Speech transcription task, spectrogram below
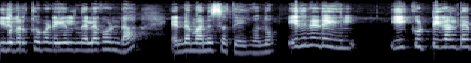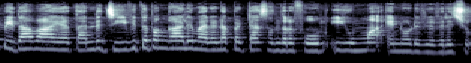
ഇരുവർക്കുമിടയിൽ നിലകൊണ്ട എന്റെ മനസ്സ് തേങ്ങുന്നു. ഇതിനിടയിൽ ഈ കുട്ടികളുടെ പിതാവായ തന്റെ ജീവിത പങ്കാളി മരണപ്പെട്ട സന്ദർഭവും ഈ ഉമ്മ എന്നോട് വിവരിച്ചു.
